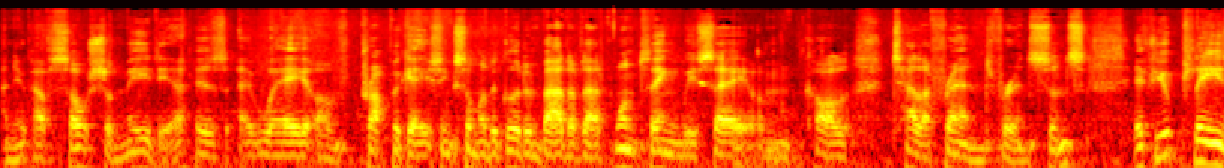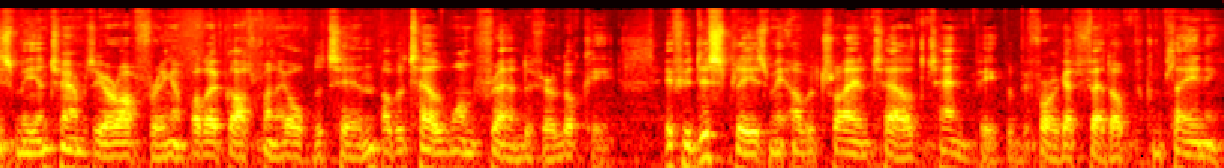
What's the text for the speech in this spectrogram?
And you have social media is a way of propagating some of the good and bad of that. One thing we say, um, call tell a friend, for instance. If you please me in terms of your offering and what I've got when I open the tin, I will tell one friend if you're lucky. If you displease me, I will try and tell 10 people before I get fed up complaining.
